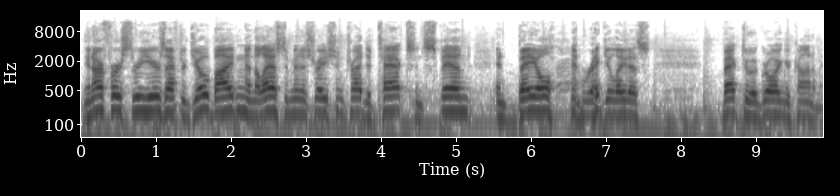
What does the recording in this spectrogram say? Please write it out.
In our first three years after Joe Biden and the last administration tried to tax and spend and bail and regulate us back to a growing economy.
